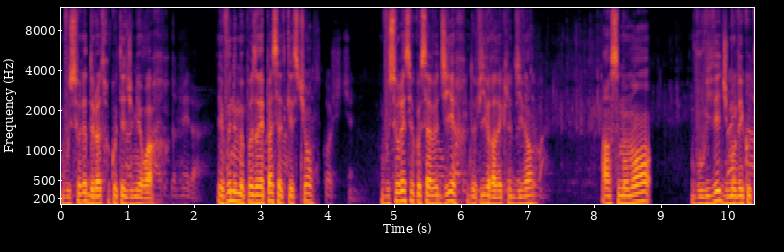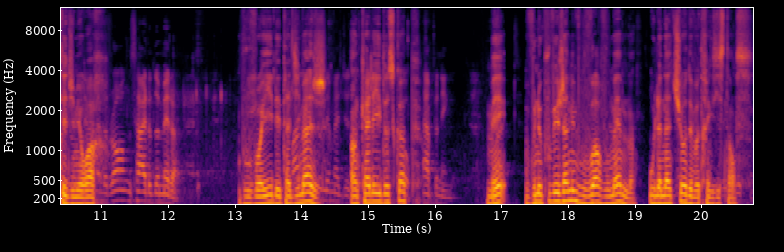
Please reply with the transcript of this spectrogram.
vous serez de l'autre côté du miroir. Et vous ne me poserez pas cette question. Vous saurez ce que ça veut dire de vivre avec le divin. En ce moment, vous vivez du mauvais côté du miroir. Vous voyez des tas d'images, un kaléidoscope. Mais vous ne pouvez jamais vous voir vous-même ou la nature de votre existence.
